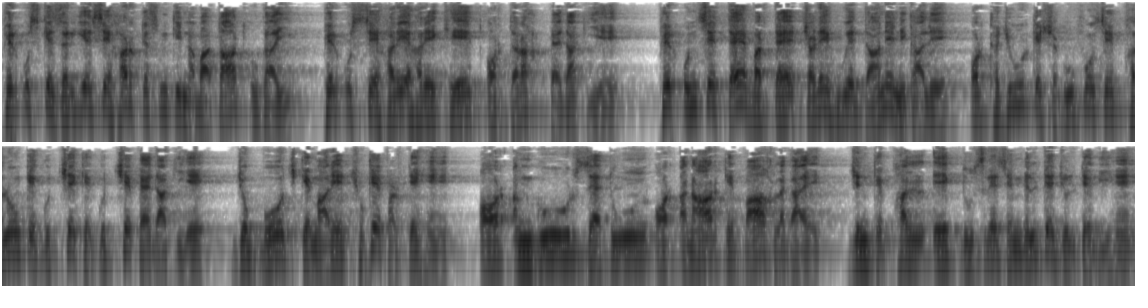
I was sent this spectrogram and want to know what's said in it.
پھر اس کے ذریعے سے ہر قسم کی نباتات اگائی، پھر اس سے ہرے ہرے کھیت اور درخت پیدا کیے۔ پھر ان سے طے برتے چڑے ہوئے دانے نکالے اور کھجور کے شگوفوں سے پھلوں کے گچھے کے گچھے پیدا کیے جو بوجھ کے مارے جھکے پڑتے ہیں اور انگور، زیتون اور انار کے باغ لگائے جن کے پھل ایک دوسرے سے ملتے جلتے بھی ہیں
